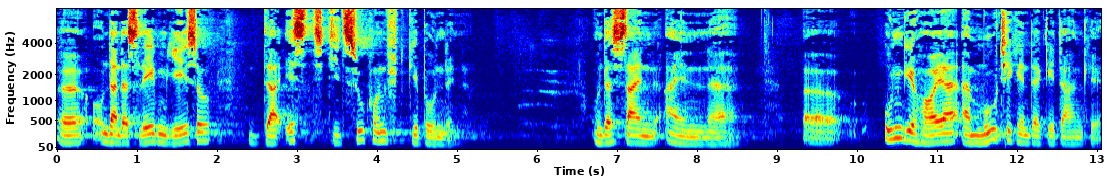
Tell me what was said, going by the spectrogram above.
äh, und an das Leben Jesu, da ist die Zukunft gebunden. Und das ist ein, ein äh, äh, ungeheuer ermutigender Gedanke,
